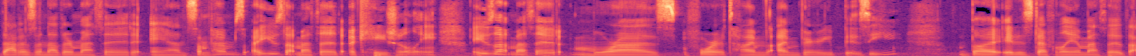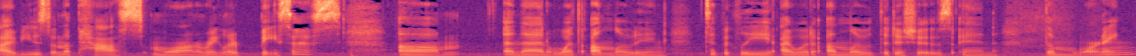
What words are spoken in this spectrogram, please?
That is another method, and sometimes I use that method occasionally. I use that method more as for a time that I'm very busy, but it is definitely a method that I've used in the past more on a regular basis. Um, and then with unloading, typically I would unload the dishes in the morning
